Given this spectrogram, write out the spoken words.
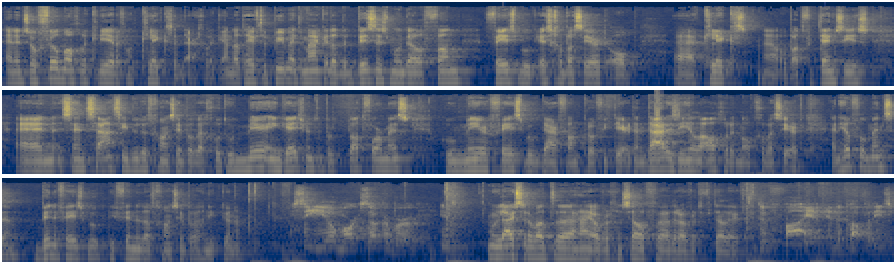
en het zoveel mogelijk creëren van kliks en dergelijke. En dat heeft er puur mee te maken dat het businessmodel van Facebook is gebaseerd op kliks, op advertenties. En sensatie doet het gewoon simpelweg goed. Hoe meer engagement op het platform is, hoe meer Facebook daarvan profiteert. En daar is die hele algoritme op gebaseerd. En heel veel mensen binnen Facebook die vinden dat gewoon simpelweg niet kunnen. CEO Mark Zuckerberg is moet je luisteren wat eh, hij overigens zelf eh, erover te vertellen heeft. Defiant in the company's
